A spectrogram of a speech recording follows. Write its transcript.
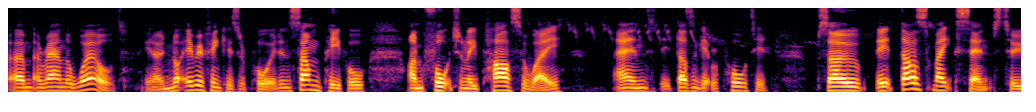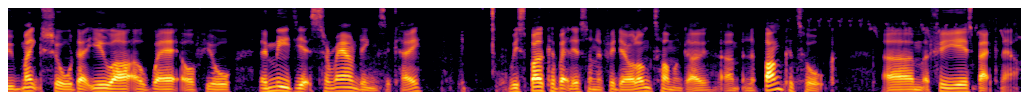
um, around the world. You know, not everything is reported and some people unfortunately pass away and it doesn't get reported. So it does make sense to make sure that you are aware of your immediate surroundings, okay? We spoke about this on a video a long time ago um, in a bunker talk um, a few years back now.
